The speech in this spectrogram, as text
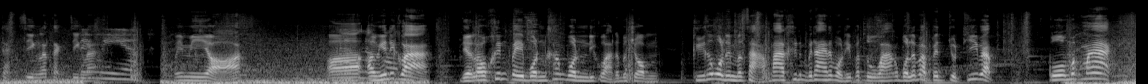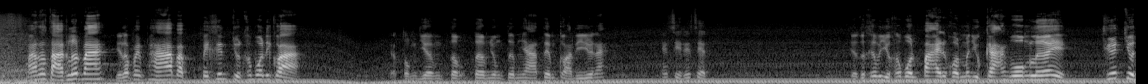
แต่งซิ่งแล้วแต่งซิ่งไม่แล้วมีอะไม่มีหรอเออเอางี้ดีกว่า เดี๋ยวเราขึ้นไปบนข้างบนดีกว่าท่านผู้ชม คือข้างบนเนี่ยมันสามารถขึ้นไปได้นะบอกที่ประตูวางข้างบนแล้วแบบเป็นจุดที่แบบโกงมากๆ มาสาวๆขึ้นรถมา เดี๋ยวเราไปพาแบบไปขึ้นจุดข้างบนดีกว่าเดี๋ยวตรงเยิมเติมเติมยงเติมยาเติมก่อนดีด้วยนะให้เสร็จให้เสร็จ เดี๋ยวต้องขึ้นไปอยู่ข้างบนป้ายทุกคนมันอยู่กลางวงเลยคือจุด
